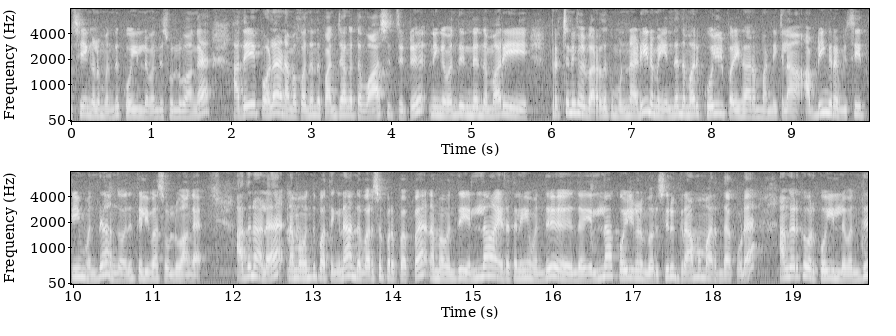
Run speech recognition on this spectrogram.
விஷயங்களும் வந்து கோயிலில் வந்து சொல்லுவாங்க. அதே போல் நமக்கு வந்து அந்த பஞ்சாங்கத்தை வாசிச்சுட்டு நீங்கள் வந்து இந்தந்த மாதிரி பிரச்சனைகள் வர்றதுக்கு முன்னாடி நம்ம எந்தெந்த மாதிரி கோயில் பரிகாரம் பண்ணிக்கலாம் அப்படிங்கிற விஷயத்தையும் வந்து அங்கே வந்து தெளிவாக சொல்லுவாங்க. அதனால் நம்ம வந்து பார்த்திங்கன்னா அந்த வருஷப்பிறப்பப்போ நம்ம வந்து எல்லா இடத்துலையும் வந்து இந்த எல்லா கோயில்களும் ஒரு சிறு கிராமமாக இருந்தால் கூட அங்கே இருக்க ஒரு கோயிலில் வந்து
